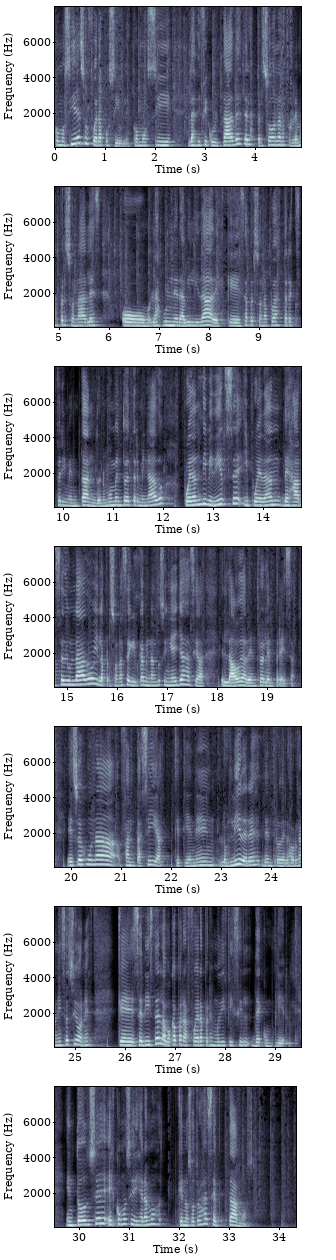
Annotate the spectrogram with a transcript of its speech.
Como si eso fuera posible, como si las dificultades de las personas, los problemas personales o las vulnerabilidades que esa persona pueda estar experimentando en un momento determinado puedan dividirse y puedan dejarse de un lado y la persona seguir caminando sin ellas hacia el lado de adentro de la empresa. Eso es una fantasía que tienen los líderes dentro de las organizaciones que se dice de la boca para afuera, pero es muy difícil de cumplir. Entonces es como si dijéramos que nosotros aceptamos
